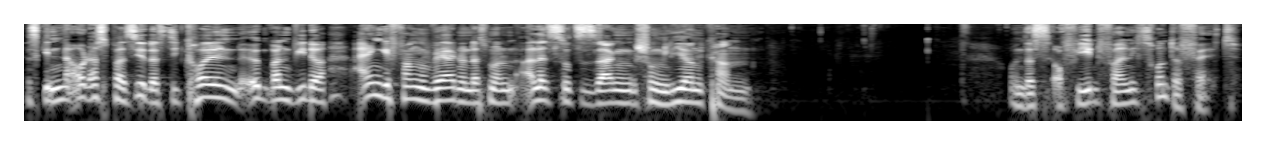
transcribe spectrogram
dass genau das passiert, dass die Keulen irgendwann wieder eingefangen werden und dass man alles sozusagen jonglieren kann. Und dass auf jeden Fall nichts runterfällt.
